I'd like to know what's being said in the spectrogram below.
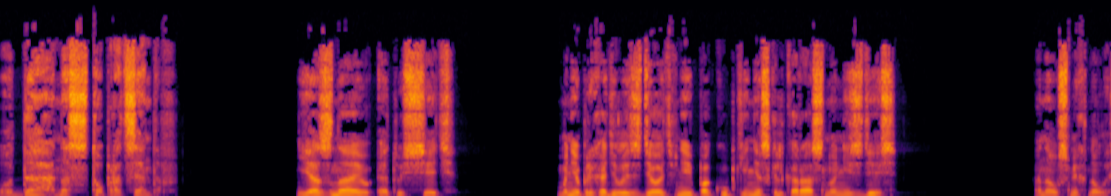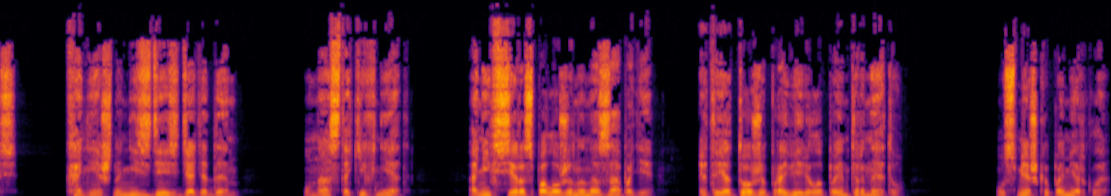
О да, на сто процентов. Я знаю эту сеть. Мне приходилось сделать в ней покупки несколько раз, но не здесь. Она усмехнулась. Конечно, не здесь, дядя Дэн. У нас таких нет. Они все расположены на Западе. Это я тоже проверила по интернету. Усмешка померкла.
